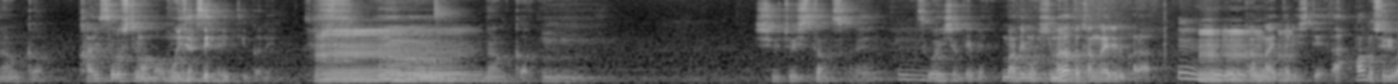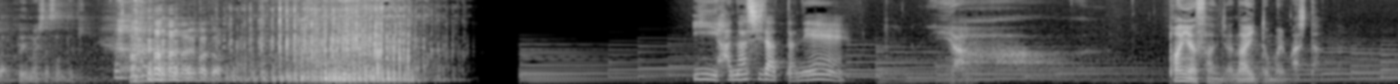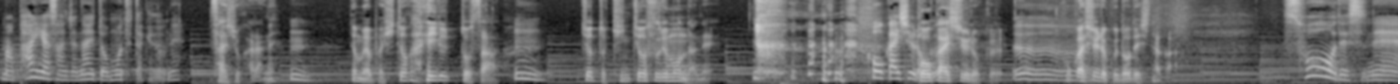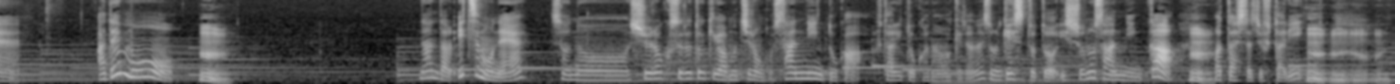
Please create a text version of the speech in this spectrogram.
なんか改装してもあんま思い出せないっていうかね。うん。ん。なんかうん。集中してたんですかね、うん。すごい一生懸命。まあでも暇だと考えれるから、考えたりして、あパンの種類は増えましたその時 なるほど。いい話だったね。いやーパン屋さんじゃないと思いました。まあパン屋さんじゃないと思ってたけどね。最初からね。うん。でもやっぱ人がいるとさうん。ちょっと緊張するもんだね。公開収録？公開収録。うんうんうん。公開収録どうでしたか？そうですね。あでもうんなんだろういつもねその収録する時はもちろんこう3人とか2人とかなわけじゃない？そのゲストと一緒の3人かうん。私たち2人、うんうんうん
